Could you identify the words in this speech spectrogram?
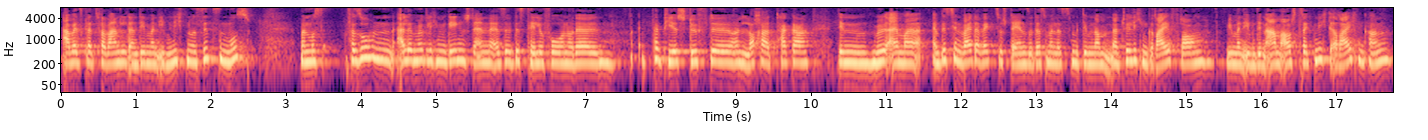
Arbeitsplatz verwandelt, an dem man eben nicht nur sitzen muss. Man muss versuchen, alle möglichen Gegenstände, also das Telefon oder Papierstifte und Locher, Tacker, den Mülleimer ein bisschen weiter wegzustellen, sodass man es mit dem natürlichen Greifraum, wie man eben den Arm ausstreckt, nicht erreichen kann,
